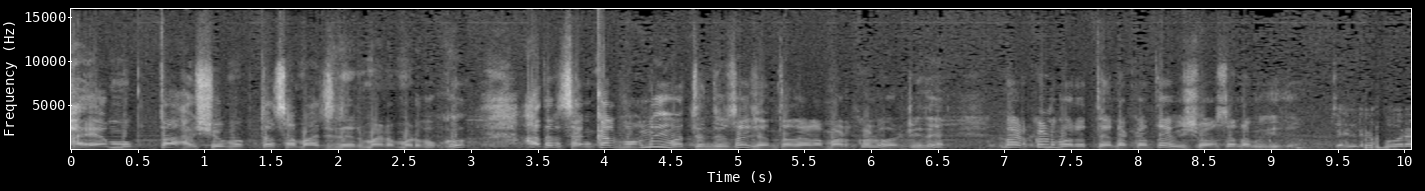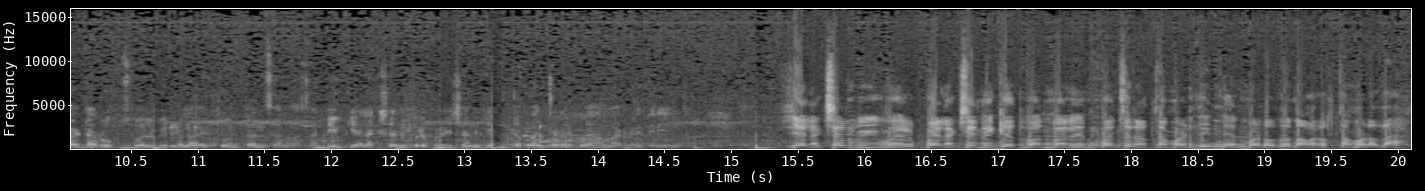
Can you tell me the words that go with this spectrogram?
ಭಯಮುಕ್ತ, ಹಸಿವುಮುಕ್ತ ಸಮಾಜ ನಿರ್ಮಾಣ ಮಾಡಬೇಕು. ಅದರ ಸಂಕಲ್ಪವನ್ನು ಇವತ್ತಿನ ದಿವಸ ಜನತಾದಳ ಮಾಡ್ಕೊಂಡು ಹೊರಟಿದೆ. ಮಾಡ್ಕೊಂಡು ಬರುತ್ತೆ ಅನ್ನಕ್ಕಂಥ ವಿಶ್ವಾಸ ನಮಗಿದೆ. ಜನರ ಹೋರಾಟ ರೂಪಿಸುವಲ್ಲಿ ವಿಫಲ ಆಯಿತು ಅಂತ ಅನ್ಸಲ್ವಾ ಸರ್? ನೀವು ಎಲೆಕ್ಷನ್ ಪ್ರಿಪ್ರೇಷನ್ಗೆ ಅಂತ ಪಂಚರತ್ನ ಮಾಡ್ತಿದ್ದೀರಿ ಎಲೆಕ್ಷನ್ ಎಲೆಕ್ಷನ್ ಗೆದ್ದು ಬಂದ್ಮೇಲೆ ಇನ್ನು ಪಂಚರತ್ನ ಮಾಡಿದ ಇನ್ನೇನು ಮಾಡೋದು? ನವರತ್ನ ಮಾಡೋದಾ?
